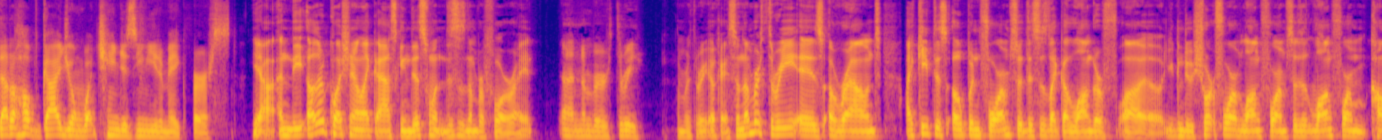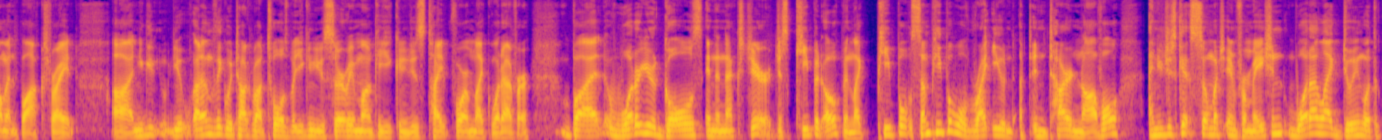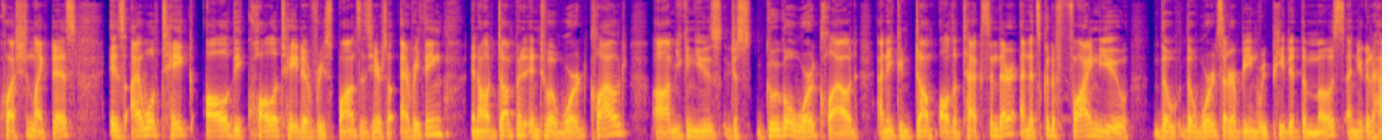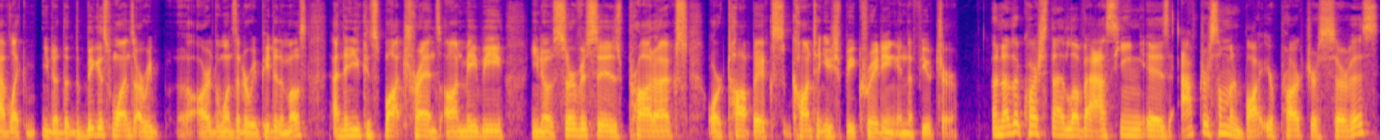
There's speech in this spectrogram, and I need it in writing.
that'll help guide you on what changes you need to make first. Yeah, and the other question I like asking this one, this is number four, right? Uh, number three. Number three. Okay, so number three is around. I keep this open form, so this is like a longer. Uh, you can do short form, long form. So the long form comment box, right? Uh, and you, can, you, I don't think we talked about tools, but you can use SurveyMonkey. You can use Typeform, like whatever. But what are your goals in the next year? Just keep it open. Like people, some people will write you an entire novel, and you just get so much information. What I like doing with a question like this is I will take all the qualitative responses here, so everything, and I'll dump it into a word cloud. Um, you can use just Google Word Cloud, and you can dump all the text in there and it's going to find you the the words that are being repeated the most and you're going to have like you know the, the biggest ones are re, are the ones that are repeated the most and then you can spot trends on maybe you know services products or topics content you should be creating in the future. Another question that i love asking is after someone bought your product or service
